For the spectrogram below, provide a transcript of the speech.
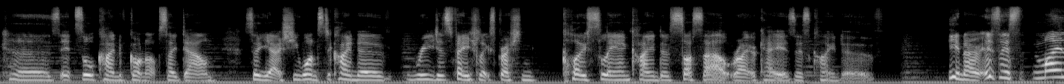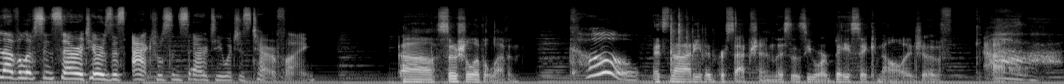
because it's all kind of gone upside down. So yeah, she wants to kind of read his facial expression closely and kind of suss out, right, okay, is this kind of, you know, is this my level of sincerity or is this actual sincerity, which is terrifying? Uh, social of 11. Cool. It's not even perception. This is your basic knowledge of how. Ah,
